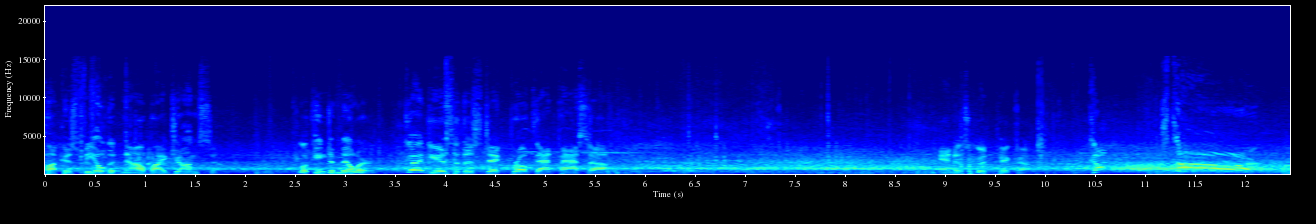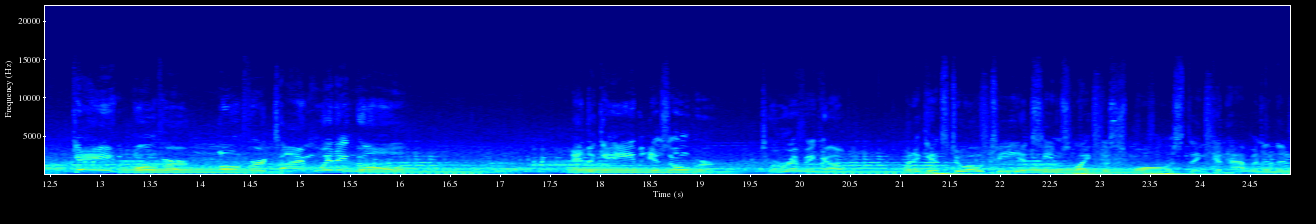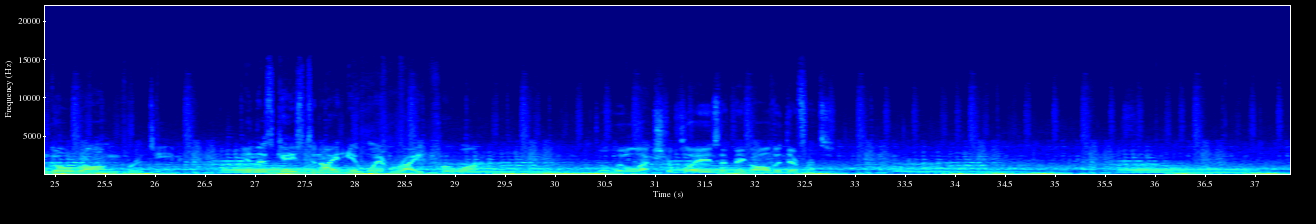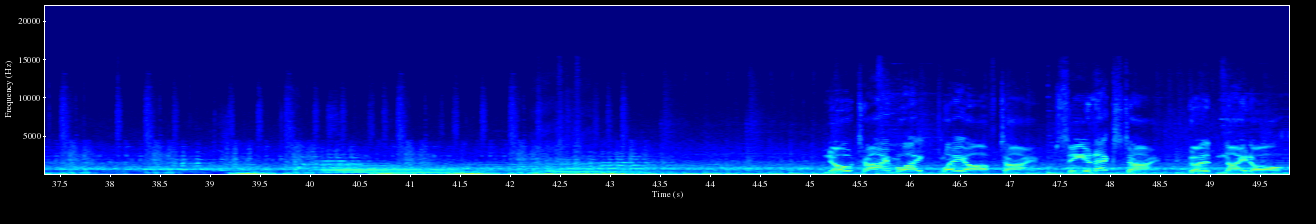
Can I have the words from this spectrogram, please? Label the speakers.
Speaker 1: Puck is fielded now by Johnson. Looking to Miller.
Speaker 2: Good use of the stick. Broke that pass up. And it's a good pickup. Score! Game over. Overtime winning goal. And the game is over. Terrific outing.
Speaker 1: When it gets to OT, it seems like the smallest thing can happen and then go wrong for a team. In this case tonight, it went right for one.
Speaker 3: Extra plays that make all the difference.
Speaker 1: No time like playoff time. See you next time. Good night, all.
